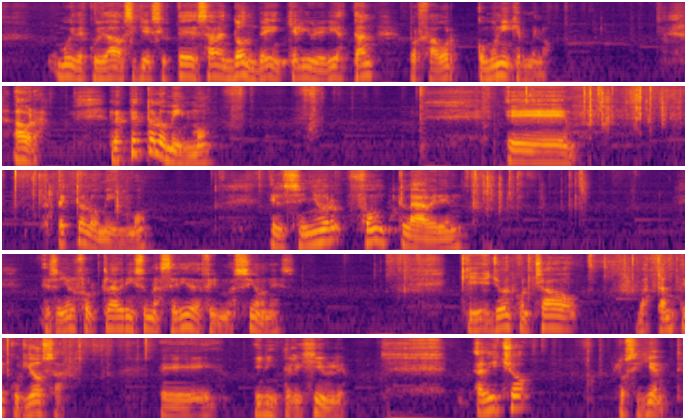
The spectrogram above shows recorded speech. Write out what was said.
muy descuidado, así que si ustedes saben dónde, en qué librería están, por favor comuníquenmelo. Ahora, respecto a lo mismo, eh, respecto a lo mismo, el señor von Claveren el señor Folklaver hizo una serie de afirmaciones que yo he encontrado bastante curiosa, eh, ininteligible. Ha dicho lo siguiente,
